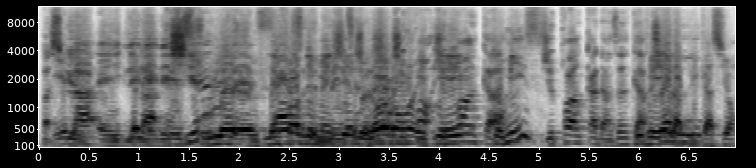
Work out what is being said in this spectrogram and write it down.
Parce Il que a- les, il les- a les instruit chiens, les les forces de maintien de je, l'ordre ont été commises je prends un cas dans un quartier l'application.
